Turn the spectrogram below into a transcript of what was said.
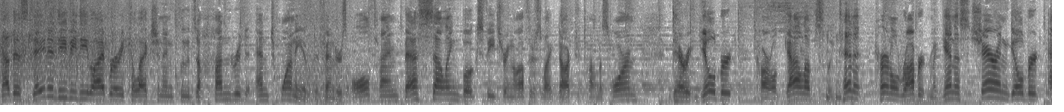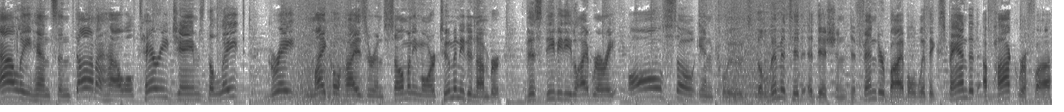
Now, this data DVD library collection includes 120 of Defender's all time best selling books featuring authors like Dr. Thomas Horn, Derek Gilbert, Carl Gallups, Lieutenant Colonel Robert Maginnis, Sharon Gilbert, Allie Henson, Donna Howell, Terry James, the late great Michael Heiser, and so many more, too many to number. This DVD library also includes the limited edition Defender Bible with expanded Apocrypha,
